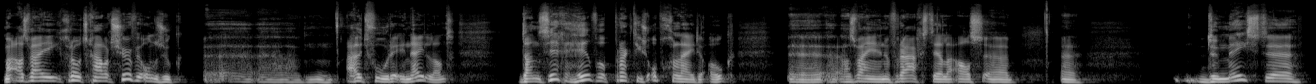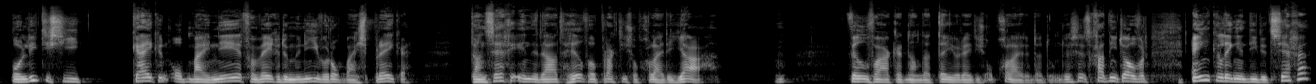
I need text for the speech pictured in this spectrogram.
Maar als wij grootschalig surveyonderzoek uh, uh, uitvoeren in Nederland, dan zeggen heel veel praktisch opgeleiden ook, uh, als wij hen een vraag stellen als de meeste politici kijken op mij neer vanwege de manier waarop wij spreken, dan zeggen inderdaad heel veel praktisch opgeleiden ja. Veel vaker dan dat theoretisch opgeleiden dat doen. Dus het gaat niet over enkelingen die dit zeggen.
